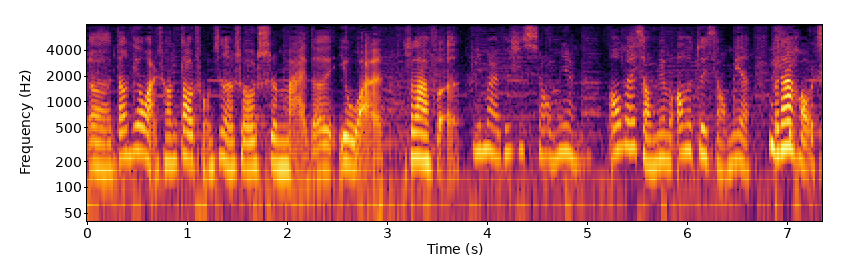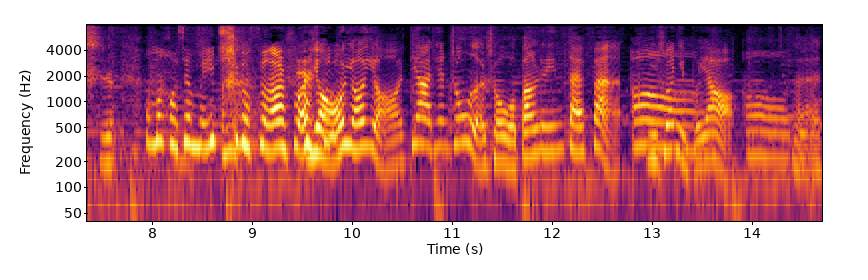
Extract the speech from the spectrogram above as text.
呃，当天晚上到重庆的时候是买的一碗酸辣粉。你买的是小面吗？哦，买小面吗？哦，对，小面不太好吃。我们好像没吃过酸辣粉。有有有，第二天中午的时候我帮绿茵带饭，你说你不要。哦，对，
